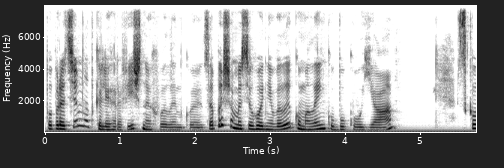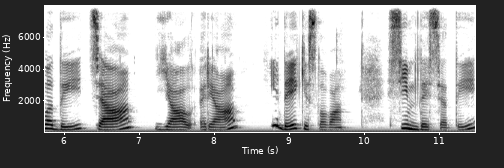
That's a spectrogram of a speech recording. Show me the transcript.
Попрацюємо над каліграфічною хвилинкою. Запишемо сьогодні велику маленьку букву Я, склади, ця, ял, ря і деякі слова. Сім десяти,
